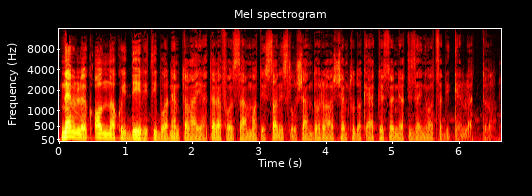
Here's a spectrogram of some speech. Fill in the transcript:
Nem örülök annak, hogy Déri Tibor nem találja a telefonszámot, és Szaniszló Sándorral sem tudok elköszönni a 18. kerülettől.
